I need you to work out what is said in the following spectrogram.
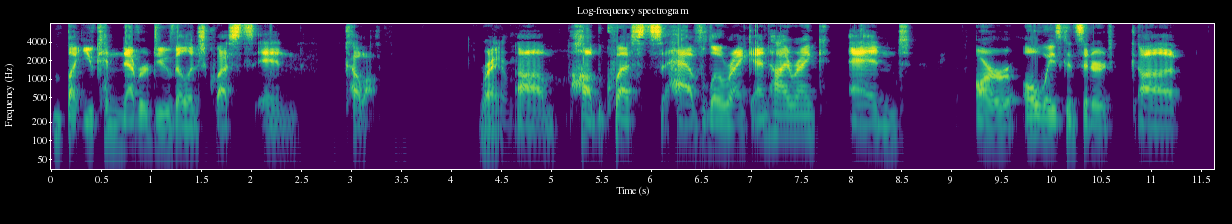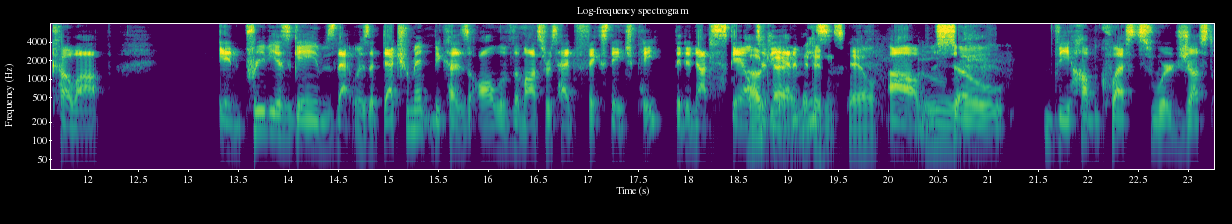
but you can never do village quests in co-op. right. Um, hub quests have low rank and high rank, and are always considered uh, co-op. In previous games, that was a detriment because all of the monsters had fixed HP. They did not scale to the Okay. They didn't scale. Um, so the hub quests were just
